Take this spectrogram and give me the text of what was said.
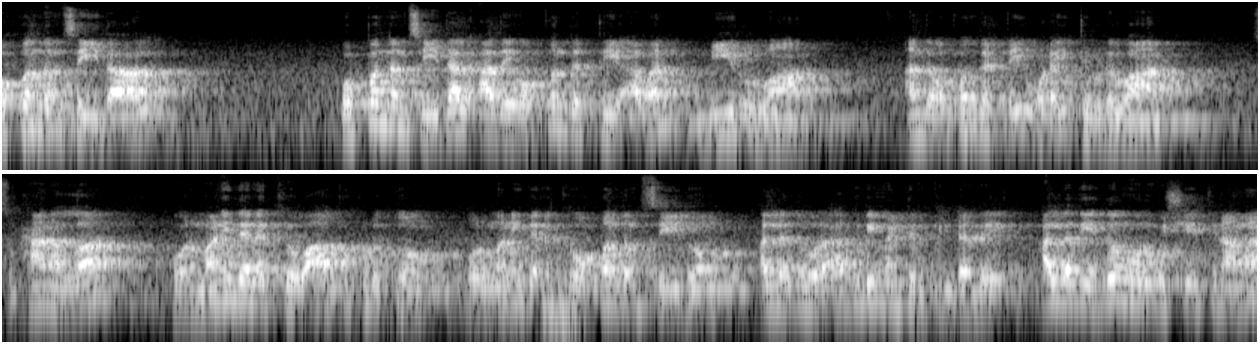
ஒப்பந்தம் செய்தால் ஒப்பந்தம் செய்தால் அதை ஒப்பந்தத்தை அவன் மீறுவான். அந்த ஒப்பந்தத்தை உடைத்து விடுவான். சுஹான் அல்லாஹ் ஒரு மனிதனுக்கு வாக்கு கொடுத்தோம் ஒரு மனிதனுக்கு ஒப்பந்தம் செய்தோம் அல்லது ஒரு அக்ரிமெண்ட் இருக்கின்றது அல்லது ஏதோ ஒரு விஷயத்தை நாம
